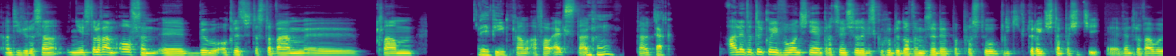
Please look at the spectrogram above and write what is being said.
antywirusa nie instalowałem. Owszem, y, był okres, że testowałem y, Clam, AV. Clam AVX, tak? Mhm. tak? Tak. Ale to tylko i wyłącznie pracując w środowisku hybrydowym, żeby po prostu pliki, które gdzieś tam po sieci e, wędrowały,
